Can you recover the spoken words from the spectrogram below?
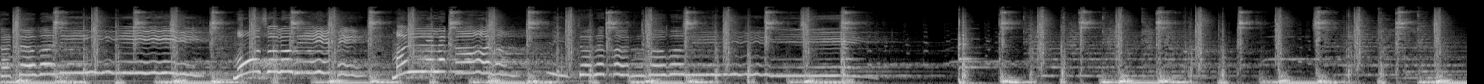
కటవని రేపే మల్లల కాలం నిద్ర కరువా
